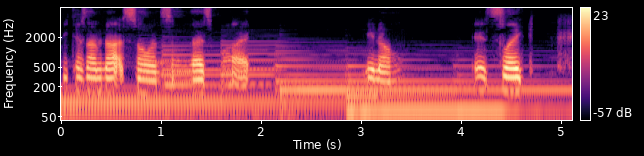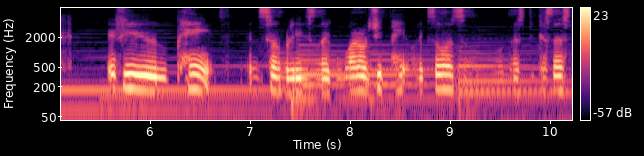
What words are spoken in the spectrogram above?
because I'm not so and so, that's why. You know, it's like if you paint and somebody's like, why don't you paint like so and so? Well, that's because that's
